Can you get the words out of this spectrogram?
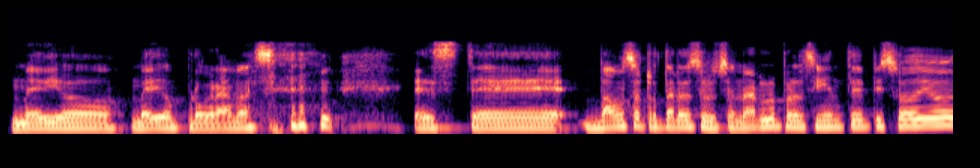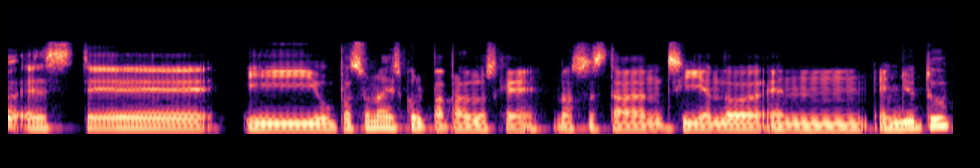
medio, medio programas. Este, vamos a tratar de solucionarlo para el siguiente episodio. Este, y pues una disculpa para los que nos estaban siguiendo en, en YouTube,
